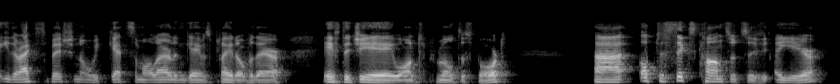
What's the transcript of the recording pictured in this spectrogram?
either exhibition or we get some All Ireland games played over there if the GAA want to promote the sport uh, up to six concerts a, year,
